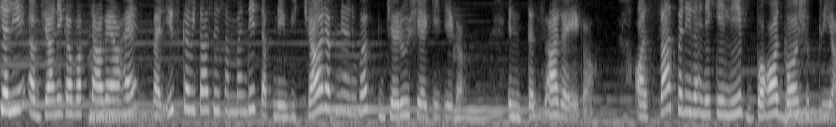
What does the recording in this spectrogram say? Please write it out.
चलिए, अब जाने का वक्त आ गया है, पर इस कविता से संबंधित अपने विचार, अपने अनुभव ज़रूर शेयर कीजिएगा। इंतज़ार रहेगा। और साथ बने रहने के लिए बहुत बहुत शुक्रिया।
